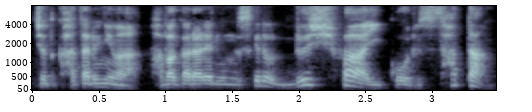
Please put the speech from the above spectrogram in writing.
ちょっと語るにははばかられるんですけど、ルシファーイコールサタンっ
